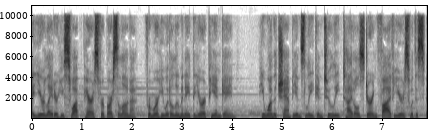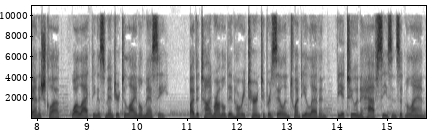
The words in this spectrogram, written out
A year later he swapped Paris for Barcelona, from where he would illuminate the European game. He won the Champions League and two league titles during five years with the Spanish club, while acting as mentor to Lionel Messi. By the time Ronaldinho returned to Brazil in 2011, via two and a half seasons at Milan,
